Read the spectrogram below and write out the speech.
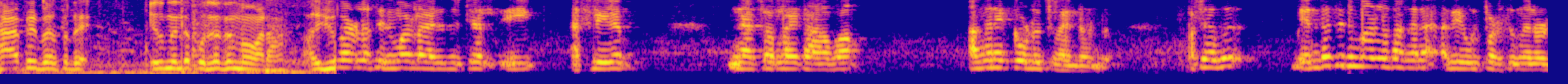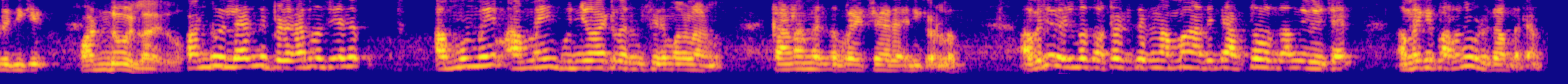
Happy birthday. ഇത് നിന്റെ പുനർജന്മ വാടാ അയ്യോടുള്ള സിനിമകളായിരുന്നു വെച്ചാൽ ഈ അശ്ലീലം നാച്ചുറലായിട്ട് ആവാം. അങ്ങനെയൊക്കെ ഒരു ട്രെൻഡ് ഉണ്ട്. പക്ഷെ അത് എന്റെ സിനിമകളിൽ അങ്ങനെ അത് ഉൾപ്പെടുത്തുന്നതിനോട് എനിക്ക് പണ്ടുമില്ലായിരുന്നു. പണ്ടുമില്ലായിരുന്നു കാരണം വെച്ചാൽ അമ്മയും അമ്മയും കുഞ്ഞുമായിട്ട് വരുന്ന സിനിമകളാണ് കാണാൻ വരുന്ന പ്രേക്ഷകരായിരിക്കുള്ളത് അവർ വരുമ്പോൾ തൊട്ടടുത്ത് അമ്മ അതിന്റെ അർത്ഥം എന്താണെന്ന് ചോദിച്ചാൽ അമ്മയ്ക്ക് പറഞ്ഞു കൊടുക്കാൻ പറ്റും.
